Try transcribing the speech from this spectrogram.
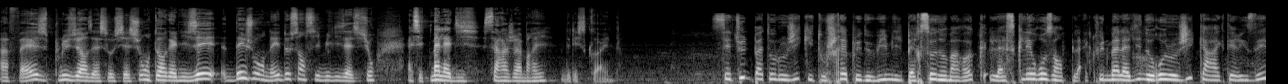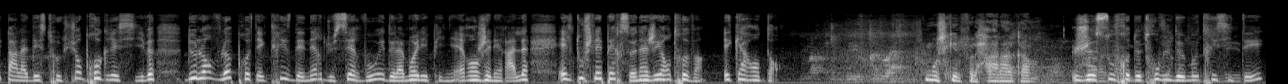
À Fès, plusieurs associations ont organisé des journées de sensibilisation à cette maladie. Sarah Jamri, de c'est une pathologie qui toucherait plus de 8000 personnes au Maroc, la sclérose en plaques, une maladie neurologique caractérisée par la destruction progressive de l'enveloppe protectrice des nerfs du cerveau et de la moelle épinière en général. Elle touche les personnes âgées entre 20 et 40 ans. Je souffre de troubles de motricité,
